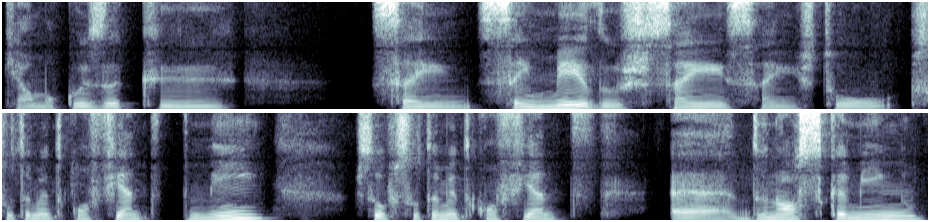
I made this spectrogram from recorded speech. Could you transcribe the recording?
que é uma coisa que sem, sem medos, sem, sem estou absolutamente confiante de mim, estou absolutamente confiante uh, do nosso caminho.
